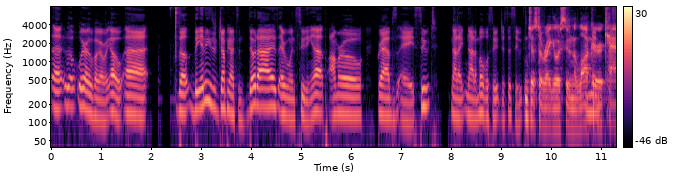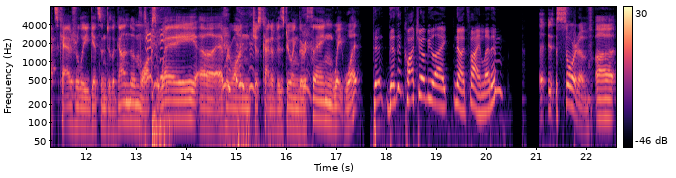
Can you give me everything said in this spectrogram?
Uh, where the fuck are we? Oh, uh, the the enemies are jumping on some dodais. Everyone's suiting up. Amuro grabs a suit, not a not a mobile suit, just a suit. Just a regular suit in a locker. then- Katz casually gets into the Gundam, walks away. Uh, everyone just kind of is doing their thing. Wait, what? D- doesn't Quattro be like, no, it's fine, let him? Uh, sort of. Uh,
